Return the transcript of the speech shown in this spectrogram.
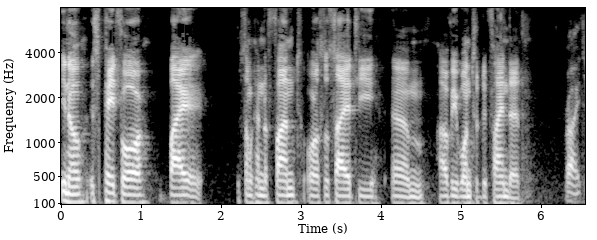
you know, is paid for by some kind of fund or society, um, however you want to define that. Right.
